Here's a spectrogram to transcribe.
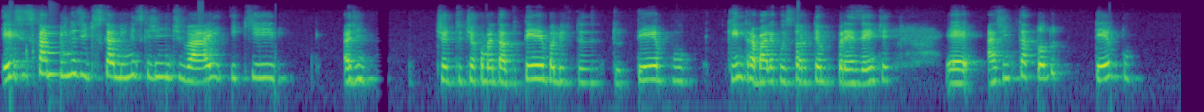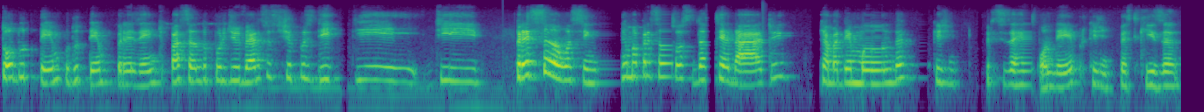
Esses caminhos e descaminhos que a gente vai e que a gente tu tinha comentado do tempo, ali do tempo, quem trabalha com história do tempo presente, é, a gente está todo tempo, todo o tempo do tempo presente, passando por diversos tipos de, de, de pressão, assim, tem uma pressão da sociedade, que é uma demanda que a gente precisa responder, porque a gente pesquisa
